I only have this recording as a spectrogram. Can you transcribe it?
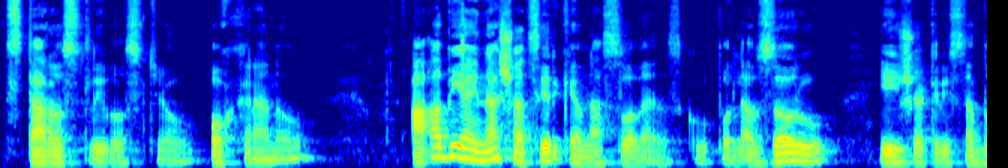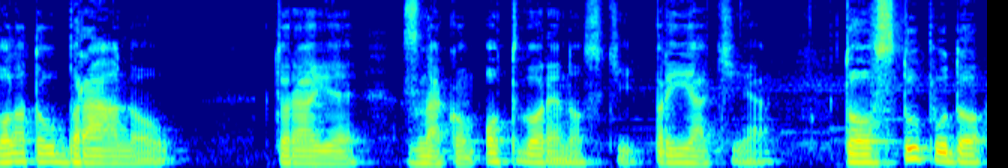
starostlivosťou, ochranou. A aby aj naša církev na Slovensku podľa vzoru Ježiša Krista bola tou bránou, ktorá je znakom otvorenosti, prijatia, toho vstupu do,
